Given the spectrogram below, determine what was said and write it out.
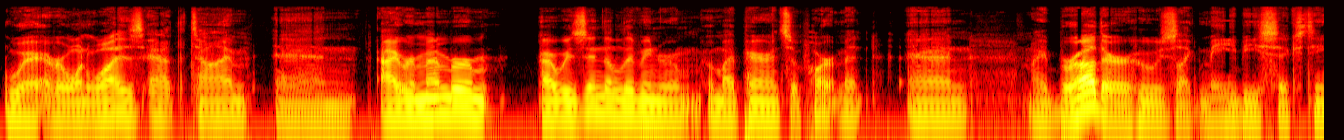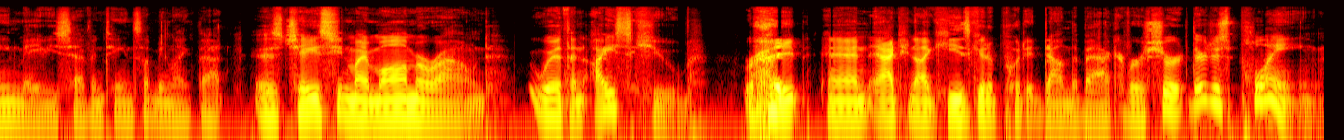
where everyone was at the time. And I remember I was in the living room of my parents' apartment, and my brother, who's like maybe 16, maybe 17, something like that, is chasing my mom around with an ice cube, right? And acting like he's going to put it down the back of her shirt. They're just playing,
